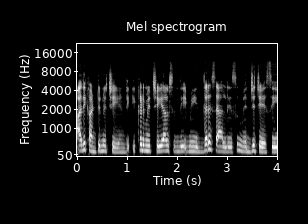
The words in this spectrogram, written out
అది కంటిన్యూ చేయండి. ఇక్కడ మీరు చేయాల్సింది మీ ఇద్దరి శాలరీస్ మెర్జ్ చేసి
